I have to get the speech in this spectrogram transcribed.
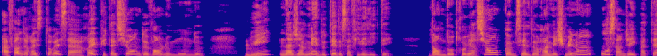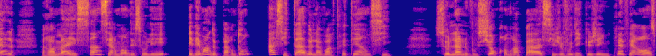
afin de restaurer sa réputation devant le monde. Lui n'a jamais douté de sa fidélité. Dans d'autres versions, comme celle de Ramesh Menon ou Sanjay Patel, Rama est sincèrement désolé et demande pardon à Sita de l'avoir traité ainsi. Cela ne vous surprendra pas si je vous dis que j'ai une préférence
